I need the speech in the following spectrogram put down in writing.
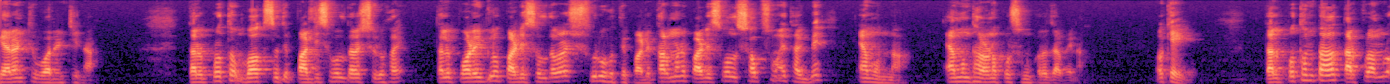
গ্যারান্টি ওয়ারেন্টি না। তাহলে প্রথম বক্স যদি পার্টিসিপল দ্বারা শুরু হয়, তাহলে পরেরগুলো পার্টিসিপল দ্বারা শুরু হতে পারে। তার মানে পার্টিসিপল সবসময় থাকবে এমন না, এমন ধারণা পোষণ করা যাবে না। ওকে তাহলে প্রথমটা, তারপর আমরা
